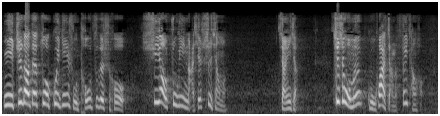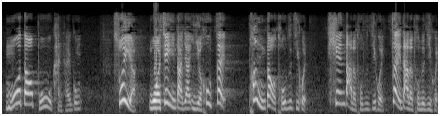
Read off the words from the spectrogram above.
你知道在做贵金属投资的时候需要注意哪些事项吗？想一想，其实我们古话讲的非常好。磨刀不误砍柴工，所以啊，我建议大家以后再碰到投资机会，天大的投资机会，再大的投资机会，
